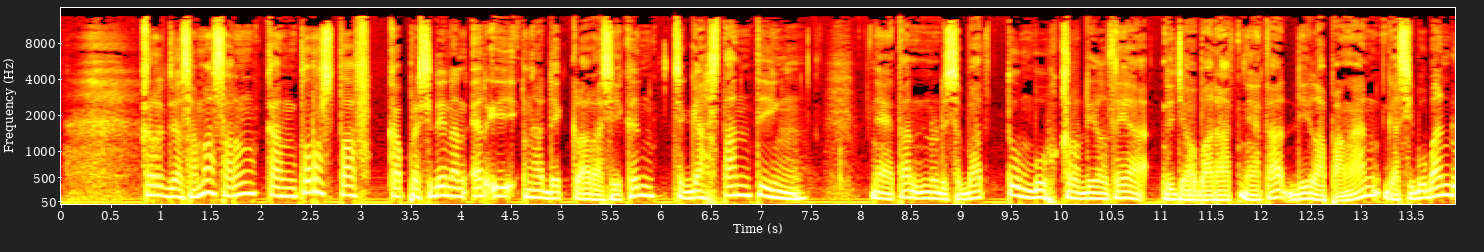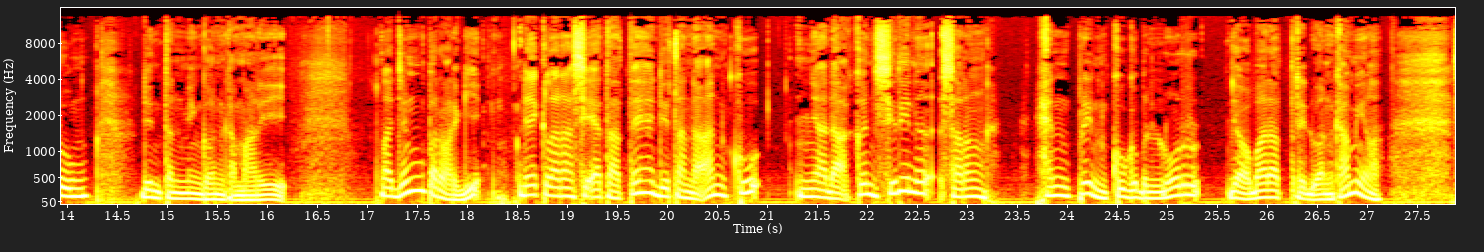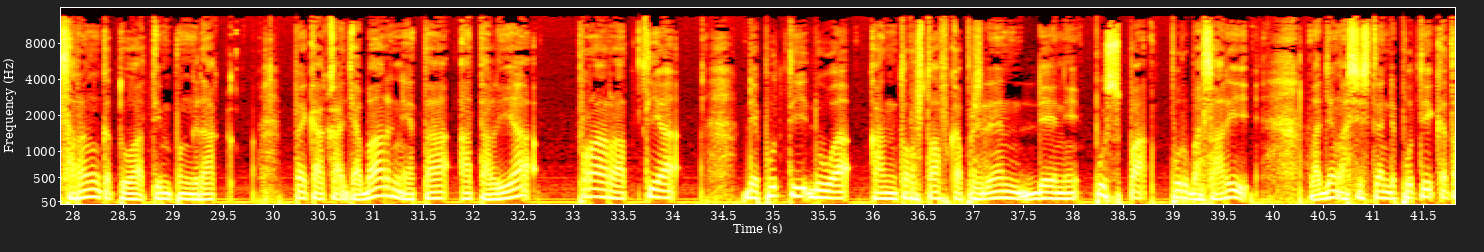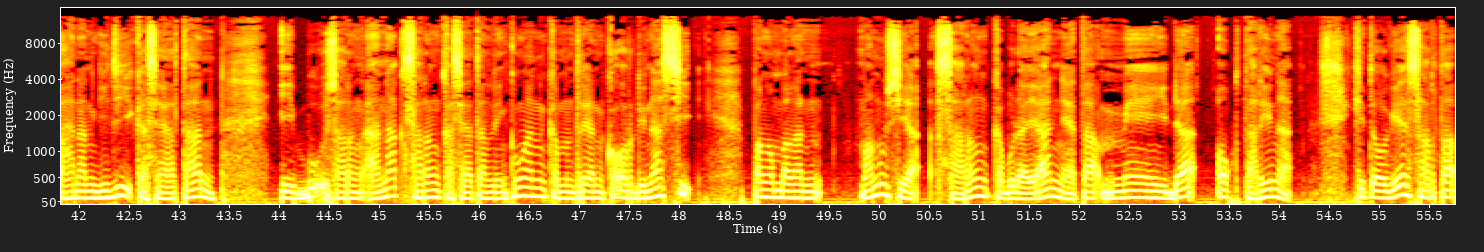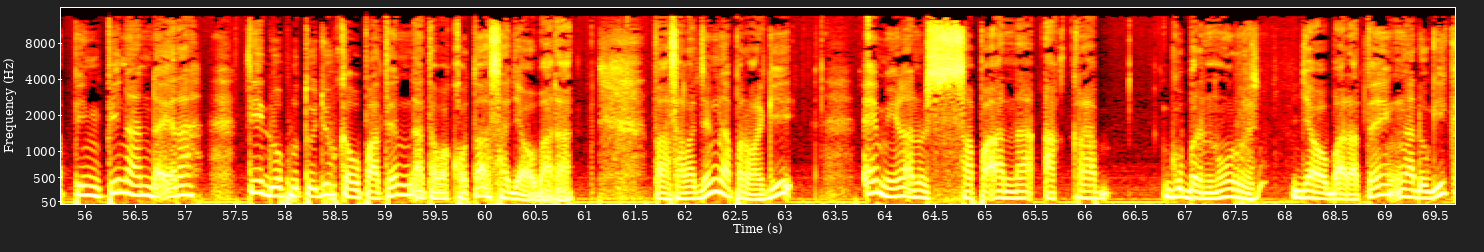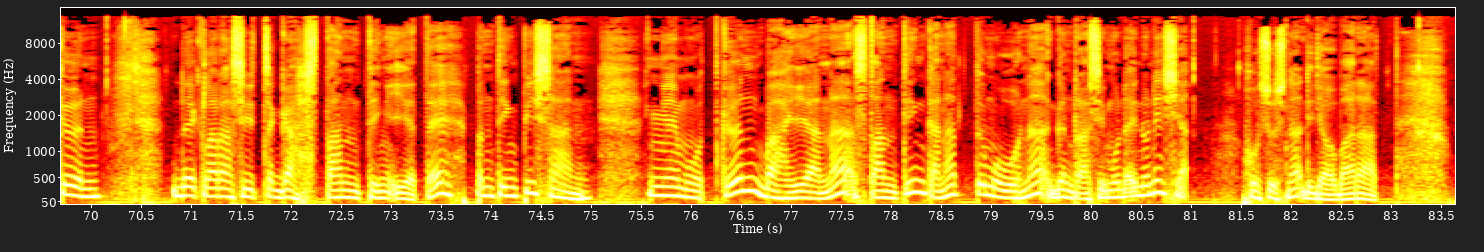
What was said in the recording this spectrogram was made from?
kerjasama sarang kantor staf Kepresidenan RI ngadeklarasikan cegah stunting. Nyata nu disebat tumbuh kerdil tea di Jawa Barat nyata di lapangan Gasibu Bandung dinten Minggon kamari. Lajeng perwargi deklarasi etate ditandaan ku nyadaken sirine sarang handprint ku Gubernur Jawa Barat Ridwan Kamil. Sareng ketua tim penggerak PKK Jabar nyata Atalia Praratia Deputi 2 kantor staf Kepresiden Deni Puspa Purbasari. Lajeng asisten Deputi Ketahanan Giji Kesehatan Ibu sareng anak sareng kesehatan lingkungan Kementerian Koordinasi Pengembangan manusia sareng kebudayaan nyata Meida Oktarina. Kitoge sarta pimpinan daerah di 27 kabupaten atau kota sa Jawa Barat. Tak salah jengna perwargi Emil anu sapaan akrab gubernur Jawa Barat teh ngadugiken deklarasi cegah stunting ieu teh penting pisan. Ngemutken bahyana stunting karena tumuwuhna generasi muda Indonesia khususnya di Jawa Barat.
